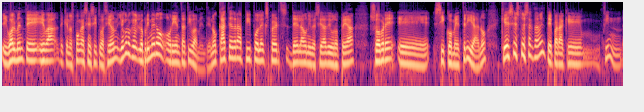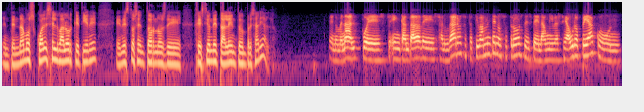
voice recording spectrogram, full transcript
Igualmente, Eva, de que nos pongas en situación. Yo creo que lo primero, orientativamente, ¿no? Cátedra People Experts de la Universidad Europea sobre eh, psicometría, ¿no? ¿Qué es esto exactamente? Para que, en fin, entendamos cuál es el valor que tiene en estos entornos de gestión de talento empresarial. Fenomenal, pues encantada de saludaros. Efectivamente, nosotros desde la Universidad Europea con,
